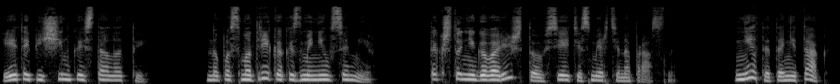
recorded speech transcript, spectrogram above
И этой песчинкой стала ты. Но посмотри, как изменился мир. Так что не говори, что все эти смерти напрасны. Нет, это не так.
